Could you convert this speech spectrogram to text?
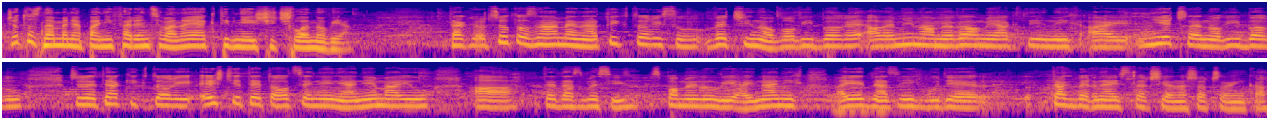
Čo to znamená, pani Ferencová, najaktívnejší členovia? Tak čo to znamená? Tí, ktorí sú väčšinou vo výbore, ale my máme veľmi aktívnych aj nie členov výboru, čiže takí, ktorí ešte tieto ocenenia nemajú a teda sme si spomenuli aj na nich a jedna z nich bude takmer najstaršia naša členka.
